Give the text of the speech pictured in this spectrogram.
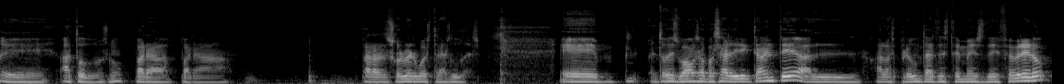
eh, a todos, ¿no? Para, para, para resolver vuestras dudas. Eh, entonces vamos a pasar directamente a las preguntas de este mes de febrero.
